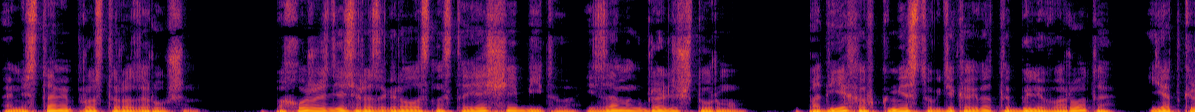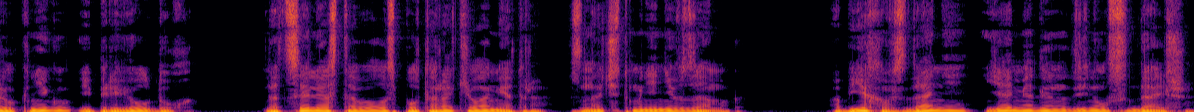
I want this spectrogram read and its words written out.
а местами просто разрушен. Похоже, здесь разыгралась настоящая битва, и замок брали штурмом. Подъехав к месту, где когда-то были ворота, я открыл книгу и перевел дух. До цели оставалось полтора километра, значит мне не в замок. Объехав здание, я медленно двинулся дальше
